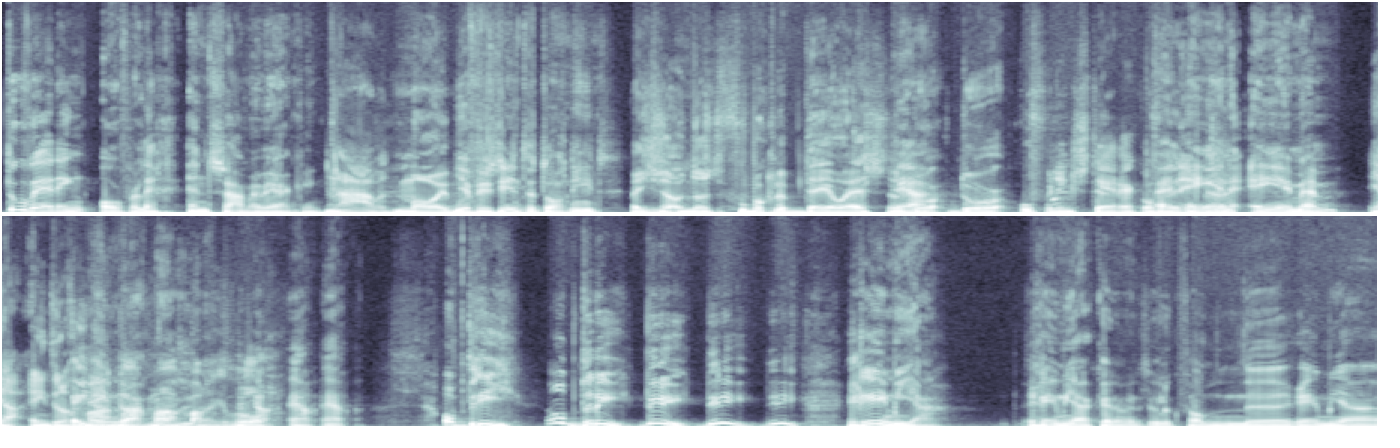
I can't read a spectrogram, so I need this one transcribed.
toewijding, overleg en samenwerking. Nou, wat mooi. Je verzint het toch niet? Weet je, zo, dat is de voetbalclub DOS. Dat Ja. door, door oefening sterk. Of En. E- EMM? Ja, Eendracht. Eendracht ja, ja, ja. Op drie. Op drie, drie, drie, drie. Remia. Remia kennen we natuurlijk van de Remia...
